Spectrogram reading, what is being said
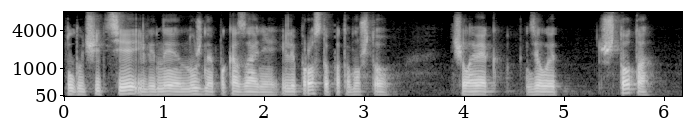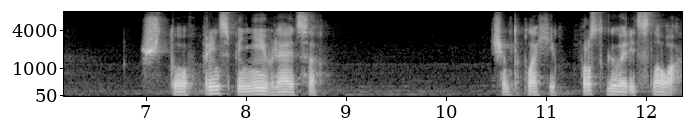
получить те или иные нужные показания, или просто потому, что человек делает что-то, что в принципе не является чем-то плохим. Просто говорит слова.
